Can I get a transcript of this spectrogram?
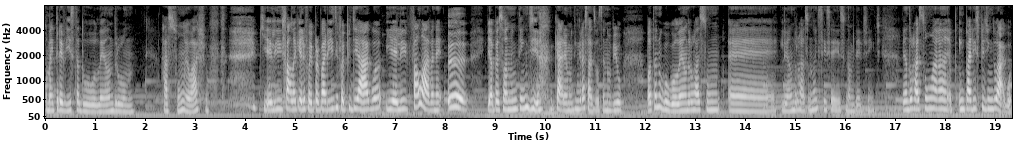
uma entrevista do Leandro Hassum, eu acho. que ele fala que ele foi para Paris e foi pedir água e ele falava, né? Uh, e a pessoa não entendia. Cara, é muito engraçado. Se você não viu, bota no Google Leandro Hassum. É... Leandro Hassum, não sei se é esse o nome dele, gente. Leandro Hassum em Paris pedindo água.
